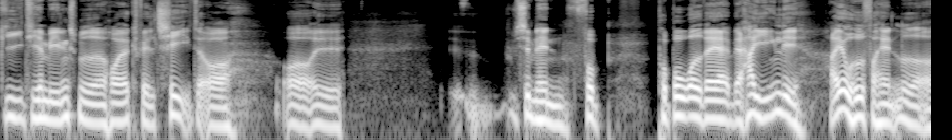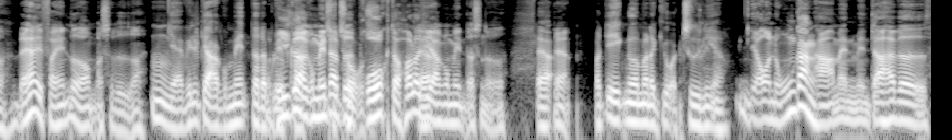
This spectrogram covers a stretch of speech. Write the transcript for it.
give de her meningsmøder højere kvalitet og, og øh, simpelthen få på bordet, hvad, hvad har I egentlig har I overhovedet forhandlet, og hvad har I forhandlet om, og så videre. Mm, ja, hvilke argumenter, der og blev hvilke argumenter er blevet brugt, og holder ja. Ja. de argumenter og sådan noget. Og det er ikke noget, man har gjort tidligere. Jo, nogle gange har man, men der har været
